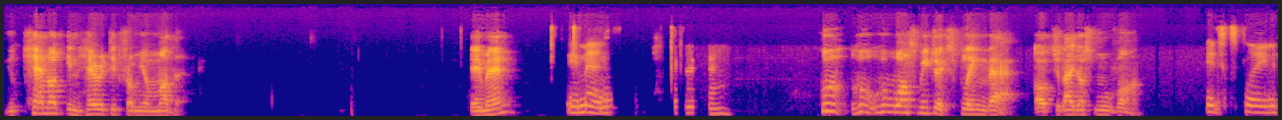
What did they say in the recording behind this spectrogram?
You cannot inherit it from your mother. Amen. Amen. Who, who, who wants me to explain that? Or should I just move on? Explain.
